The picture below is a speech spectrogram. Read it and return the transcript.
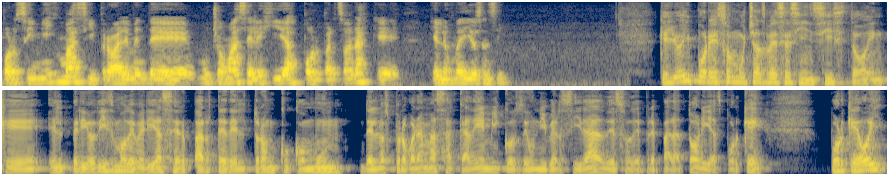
por sí mismas y probablemente mucho más elegidas por personas que, los medios en sí. Que yo y por eso muchas veces insisto en que el periodismo debería ser parte del tronco común de los programas académicos de universidades o de preparatorias. ¿Por qué? Porque hoy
